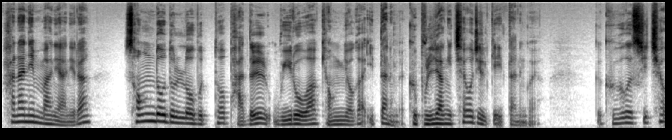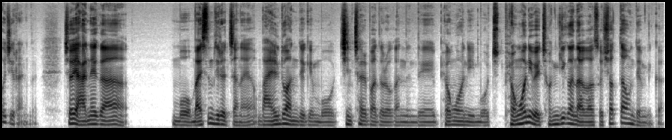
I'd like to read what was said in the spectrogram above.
하나님만이 아니라 성도들로부터 받을 위로와 격려가 있다는 거예요. 그 분량이 채워질 게 있다는 거예요. 그, 그것이 채워지라는 거예요. 저희 아내가 뭐 말씀드렸잖아요. 말도 안 되게 뭐 진찰 받으러 갔는데 병원이 뭐 병원이 왜 전기가 나가서 셧다운 됩니까?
